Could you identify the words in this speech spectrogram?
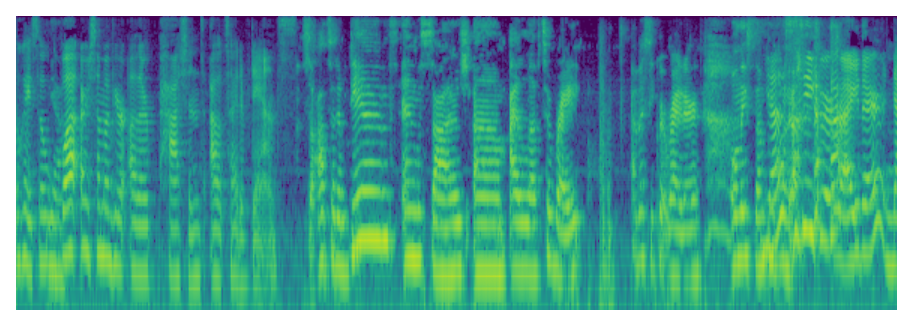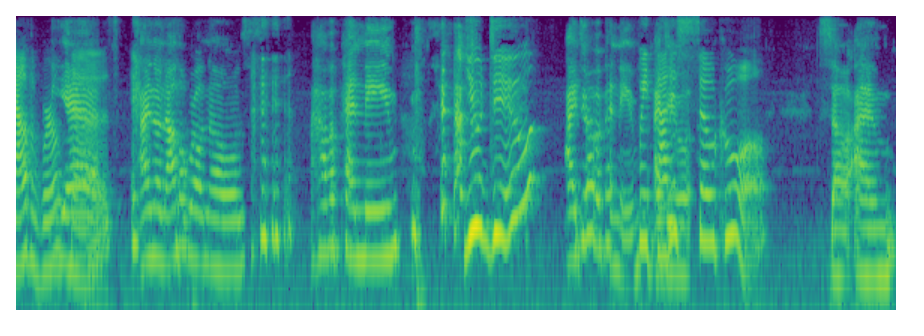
Okay, so Yeah. what are some of your other passions outside of dance? So outside of dance and massage, um, I love to write. I'm a secret writer. Only some people know. Yes, secret writer. Now the world Yeah. knows. I know now the world knows. I have a pen name. You do? I do have a pen name. Wait, that is so cool. So I'm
